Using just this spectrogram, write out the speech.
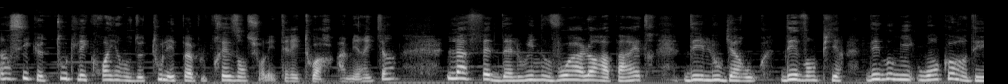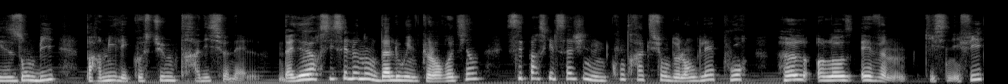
ainsi que toutes les croyances de tous les peuples présents sur les territoires américains, la fête d'Halloween voit alors apparaître des loups-garous, des vampires, des momies ou encore des zombies parmi les costumes traditionnels. D'ailleurs, si c'est le nom d'Halloween que l'on retient, c'est parce qu'il s'agit d'une contraction de l'anglais pour All Hallows Even, qui signifie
